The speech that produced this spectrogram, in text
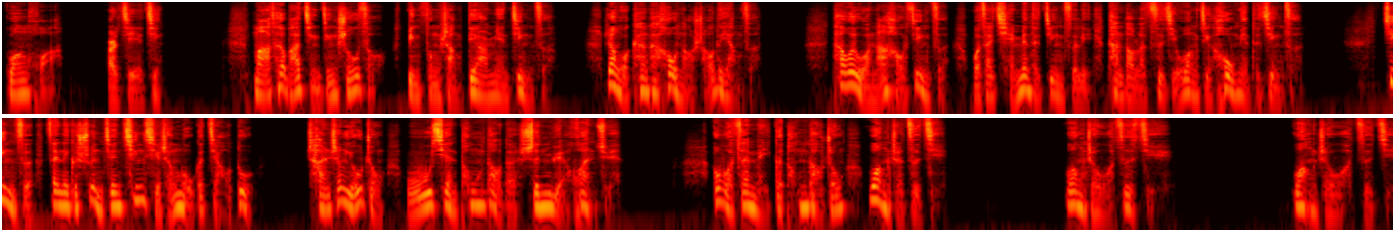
光滑而洁净。马特把颈巾收走，并封上第二面镜子，让我看看后脑勺的样子。他为我拿好镜子，我在前面的镜子里看到了自己望进后面的镜子。镜子在那个瞬间倾斜成某个角度，产生有种无限通道的深远幻觉。而我在每个通道中望着自己，望着我自己，望着我自己，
